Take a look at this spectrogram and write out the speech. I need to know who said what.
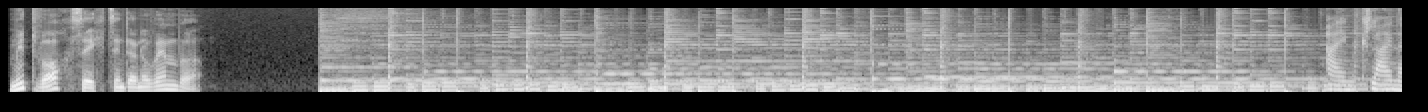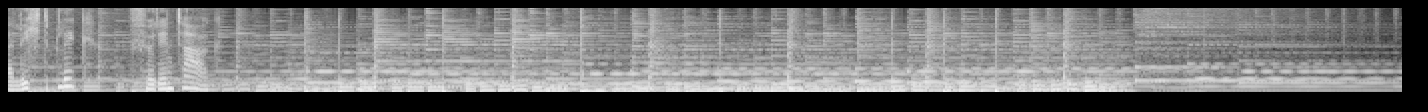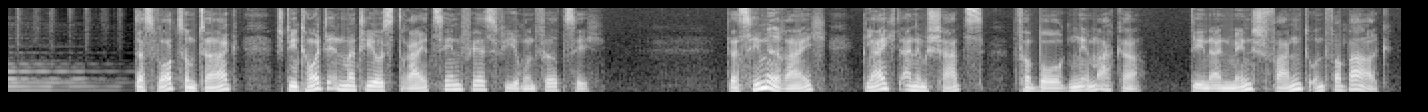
Speaker 1: Mittwoch, 16. November.
Speaker 2: Ein kleiner Lichtblick für den Tag.
Speaker 1: Das Wort zum Tag steht heute in Matthäus 13, Vers 44. Das Himmelreich gleicht einem Schatz verborgen im Acker, den ein Mensch fand und verbarg.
